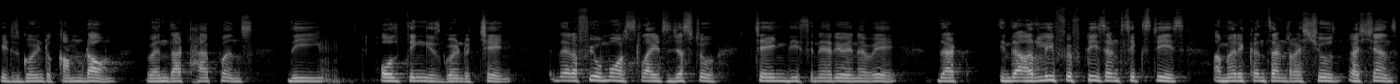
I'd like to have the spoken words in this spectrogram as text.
it is going to come down. When that happens, the whole thing is going to change. There are a few more slides just to change the scenario in a way that in the early 50s and 60s, Americans and Russians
